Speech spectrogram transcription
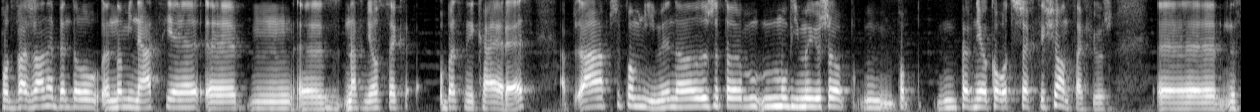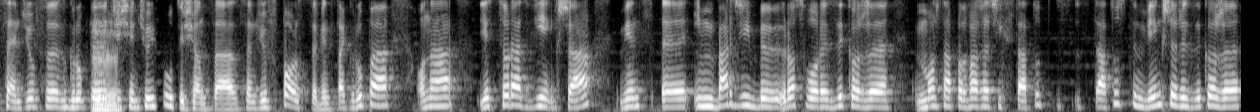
podważane będą nominacje na wniosek obecnej KRS, a, a przypomnijmy, no, że to mówimy już o po, pewnie około 3 tysiącach już e, sędziów z grupy Mhm. 10,5 tysiąca sędziów w Polsce, więc ta grupa, ona jest coraz większa, więc e, im bardziej by rosło ryzyko, że można podważać ich statut, status, tym większe ryzyko, że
